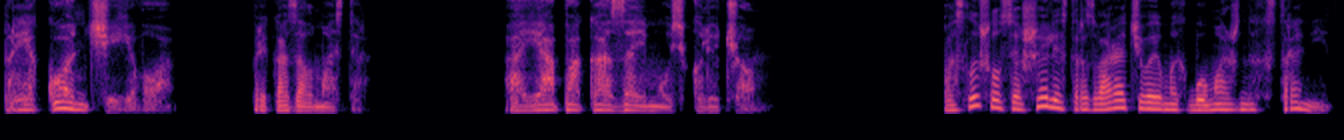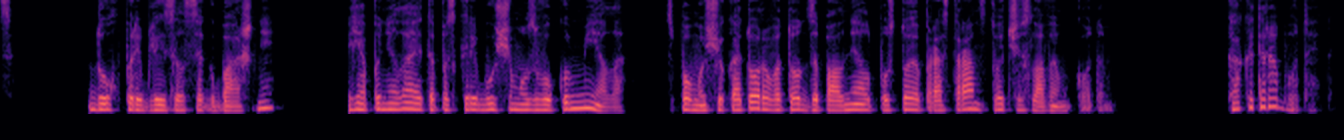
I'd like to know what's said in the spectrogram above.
«Прикончи его», — приказал мастер. «А я пока займусь ключом». Послышался шелест разворачиваемых бумажных страниц. Дух приблизился к башне. Я поняла это по скребущему звуку мела, с помощью которого тот заполнял пустое пространство числовым кодом. Как это работает?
